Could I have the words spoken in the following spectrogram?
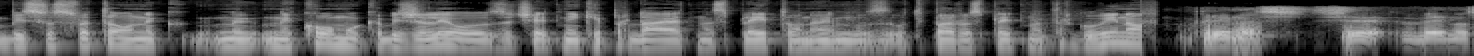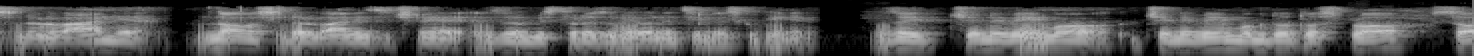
v bistvu svetov nek, ne, nekomu, ki bi želel začeti nekaj prodajati na spletu ne, in odprl spletno trgovino. Pri nas se vedno sodelovanje, novo sodelovanje začne z v bistvu razumevanjem ciljne skupine. Zdaj, če, ne vemo, če ne vemo, kdo to sploh so,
